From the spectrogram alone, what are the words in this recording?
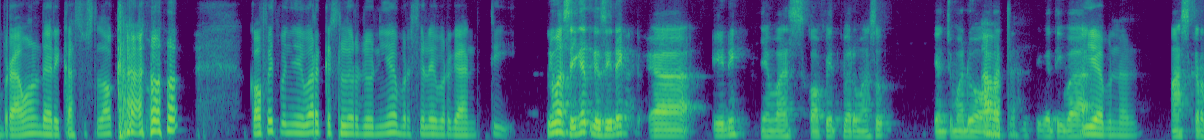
berawal dari kasus lokal. COVID menyebar ke seluruh dunia bersilih berganti. Lu masih ingat gak sih Dek ya ini yang pas COVID baru masuk yang cuma dua Apa orang tuh? tiba-tiba Iya benar. masker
